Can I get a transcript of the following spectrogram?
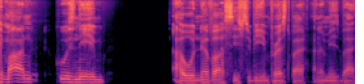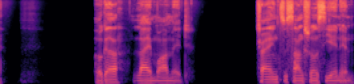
a man whose name I will never cease to be impressed by and amazed by. Oga Lai Mohammed trying to sanction CNN.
